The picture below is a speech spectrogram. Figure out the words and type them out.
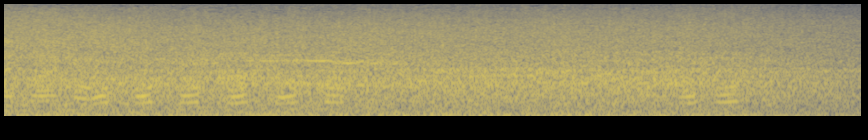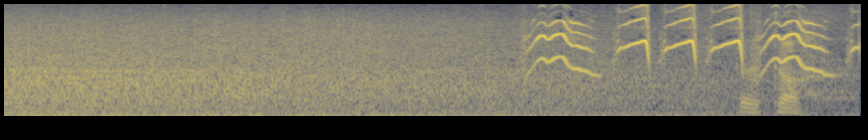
Ajmo, ajmo, op, op, op, op, op, op. Op, op. To je to.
